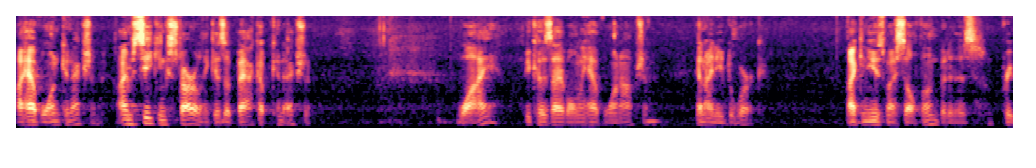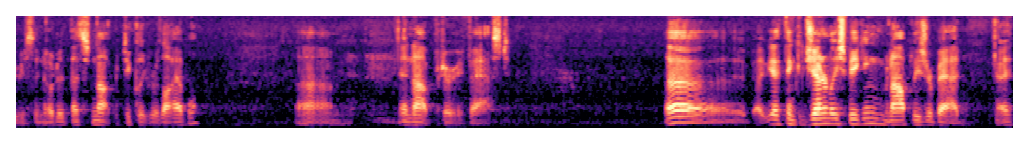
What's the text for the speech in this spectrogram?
I have one connection. I'm seeking Starlink as a backup connection. Why? Because I only have one option, and I need to work. I can use my cell phone, but as previously noted, that's not particularly reliable um, and not very fast. Uh, I think generally speaking, monopolies are bad. I,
